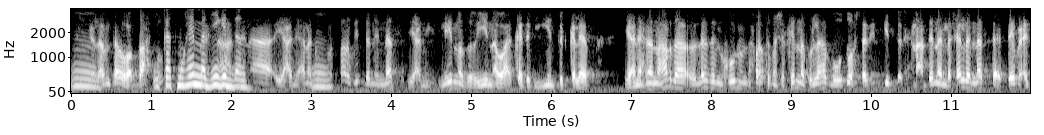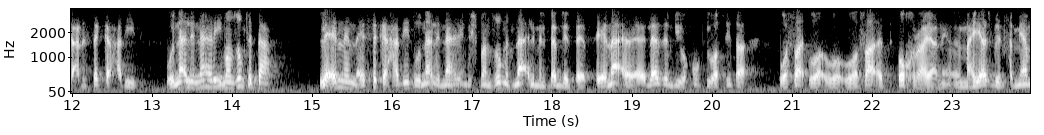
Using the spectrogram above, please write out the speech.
مم. الكلام ده وضحته. وكانت مهمة دي جدا. عندنا يعني أنا. كنت مستغرب جدا الناس يعني ليه نظريين أو اكاديميين في الكلام. يعني إحنا النهارده لازم نكون نحط مشاكلنا كلها بوضوح شديد جدا. إحنا عندنا اللي خلى الناس تبعد عن السكة الحديد. والنقل النهري منظومة الدعم. لأن السكه الحديد والنقل النهري مش منظومة نقل من الباب للباب هي لازم بيكون في وسيطة وسائط أخرى يعني ما هياش بنسميها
